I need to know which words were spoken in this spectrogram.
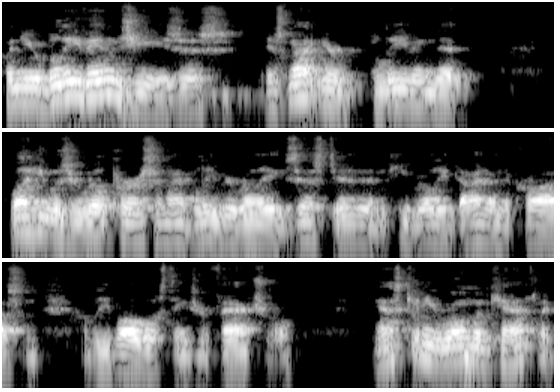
when you believe in Jesus, it's not you're believing that, well, he was a real person. I believe he really existed and he really died on the cross. And I believe all those things are factual. Ask any Roman Catholic.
